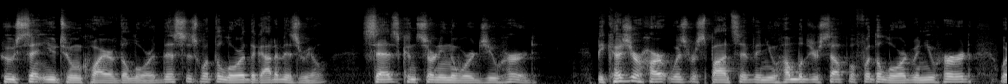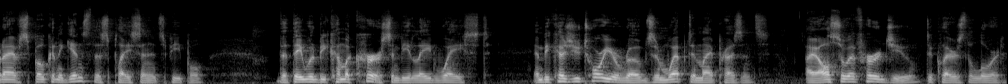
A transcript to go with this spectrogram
who sent you to inquire of the Lord, this is what the Lord, the God of Israel, says concerning the words you heard. Because your heart was responsive and you humbled yourself before the Lord when you heard what I have spoken against this place and its people, that they would become a curse and be laid waste and because you tore your robes and wept in my presence. I also have heard you, declares the Lord.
